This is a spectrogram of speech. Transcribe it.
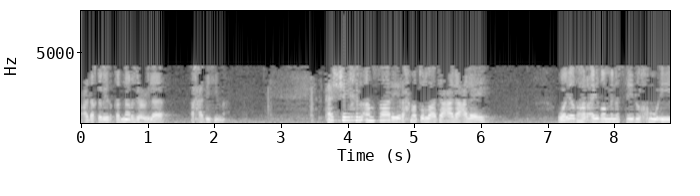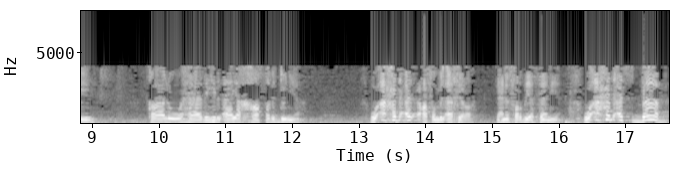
بعد قليل قد نرجع إلى أحدهما. الشيخ الأنصاري رحمة الله تعالى عليه ويظهر أيضا من السيد الخوئي قالوا هذه الآية خاصة بالدنيا. وأحد عفوا بالآخرة يعني الفرضية الثانية. وأحد أسباب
